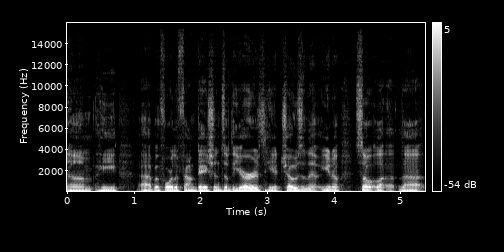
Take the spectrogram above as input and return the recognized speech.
Um, he, uh, before the foundations of the earth, he had chosen them, you know. So uh, the,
